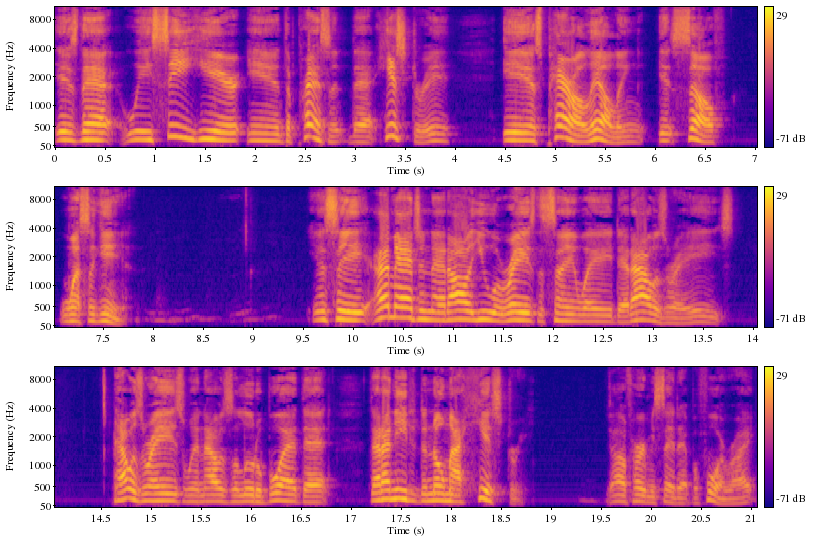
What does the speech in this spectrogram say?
is that we see here in the present that history is paralleling itself once again. You see, I imagine that all of you were raised the same way that I was raised. I was raised when I was a little boy that, that I needed to know my history. Y'all have heard me say that before, right?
